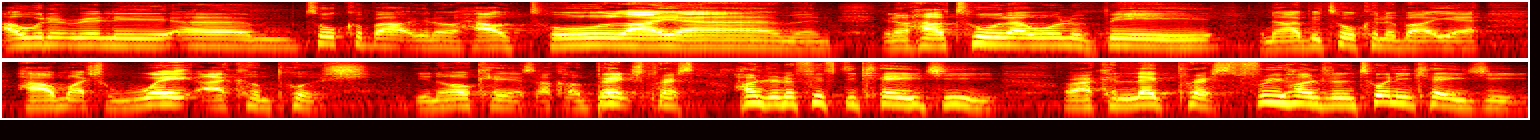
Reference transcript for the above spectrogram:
I wouldn't really um, talk about, you know, how tall I am and, you know, how tall I want to be. You know, I'd be talking about, yeah, how much weight I can push. You know, okay, yes, I can bench press 150 kg or I can leg press 320 kg.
